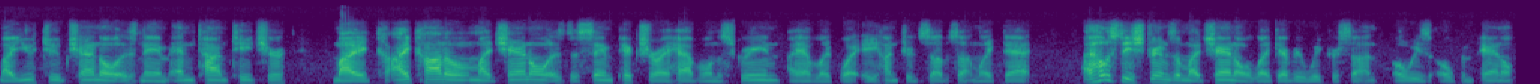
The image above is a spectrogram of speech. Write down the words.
My YouTube channel is named End Time Teacher. My icon on my channel is the same picture I have on the screen. I have like what 800 subs, something like that. I host these streams on my channel like every week or something. Always open panel.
